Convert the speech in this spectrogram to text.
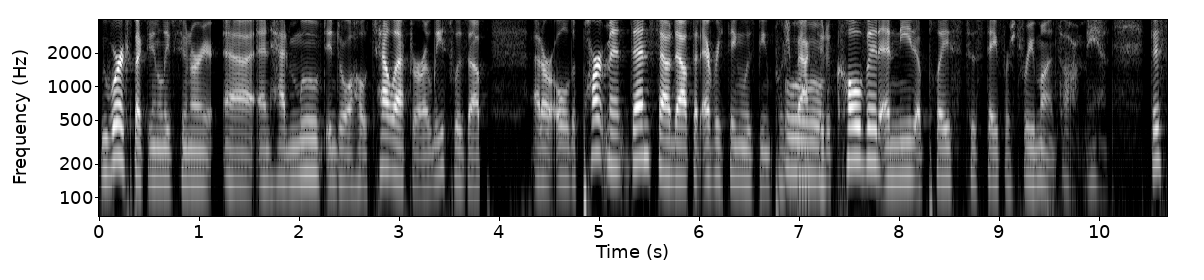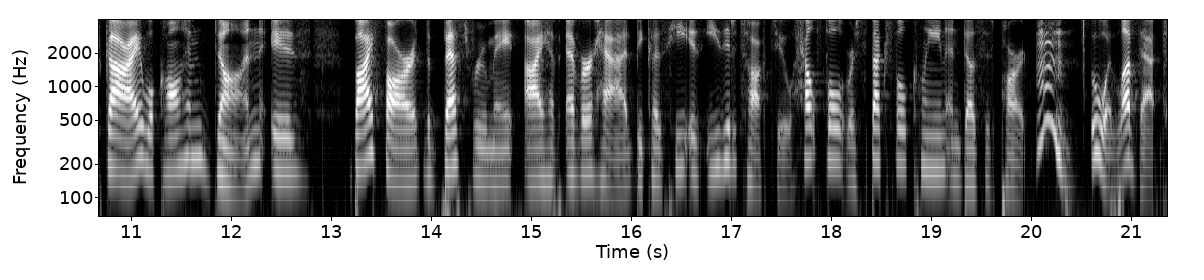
We were expecting to leave sooner uh, and had moved into a hotel after our lease was up at our old apartment, then found out that everything was being pushed back due to COVID and need a place to stay for three months. Oh man. This guy, we'll call him Don, is by far the best roommate I have ever had because he is easy to talk to, helpful, respectful, clean, and does his part. Mm. Ooh, I love that.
